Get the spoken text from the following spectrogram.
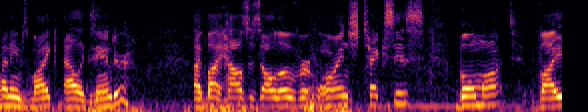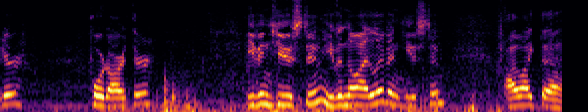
my name's Mike Alexander I buy houses all over Orange, Texas, Beaumont, Vidor, Port Arthur, even Houston. Even though I live in Houston, I like the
